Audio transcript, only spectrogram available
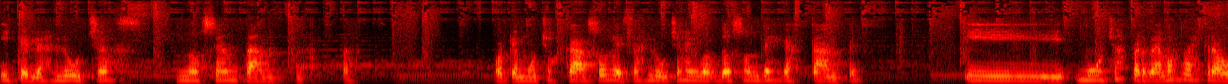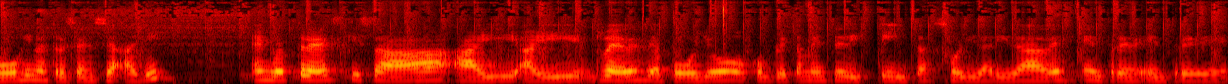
y que las luchas no sean tantas. Porque en muchos casos esas luchas en Web 2 son desgastantes y muchas perdemos nuestra voz y nuestra esencia allí. En Web 3 quizá hay, redes de apoyo completamente distintas, solidaridades entre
